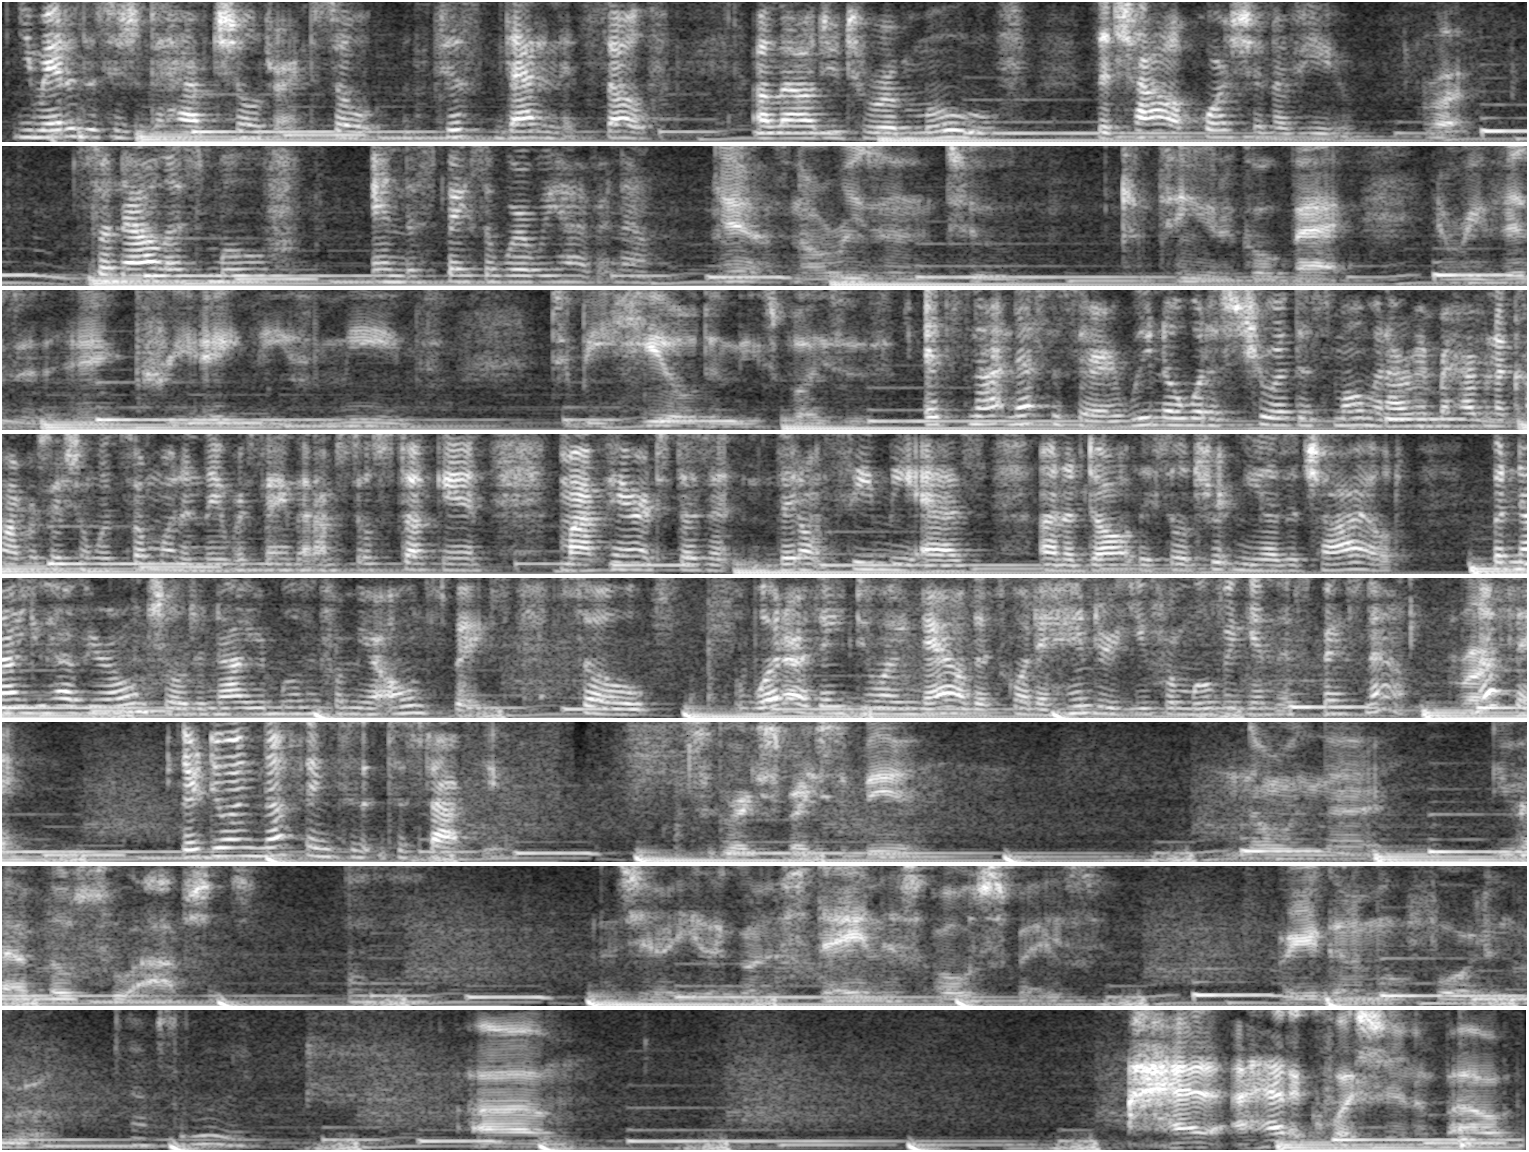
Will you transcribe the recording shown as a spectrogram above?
You made a decision to have children, so just that in itself allowed you to remove the child portion of you. Right. So now let's move in the space of where we have it now. Yeah, there's no reason to continue to go back and revisit and create these needs to be healed in these places. It's not necessary. We know what is true at this moment. I remember having a conversation with someone and they were saying that I'm still stuck in my parents doesn't they don't see me as an adult. They still treat me as a child. But now you have your own children. Now you're moving from your own space. So what are they doing now that's going to hinder you from moving in this space now? Right. Nothing. They're doing nothing to, to stop you. It's a great space to be in. Knowing that you have those two options. That you're either going to stay in this old space or you're going to move forward and grow. Absolutely. Um, I had I had a question about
